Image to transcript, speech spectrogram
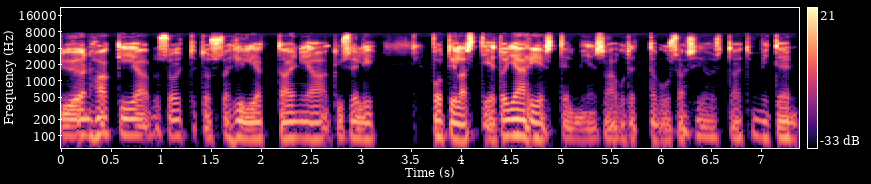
työnhakija soitti tuossa hiljattain ja kyseli potilastietojärjestelmien saavutettavuusasioista, että miten,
